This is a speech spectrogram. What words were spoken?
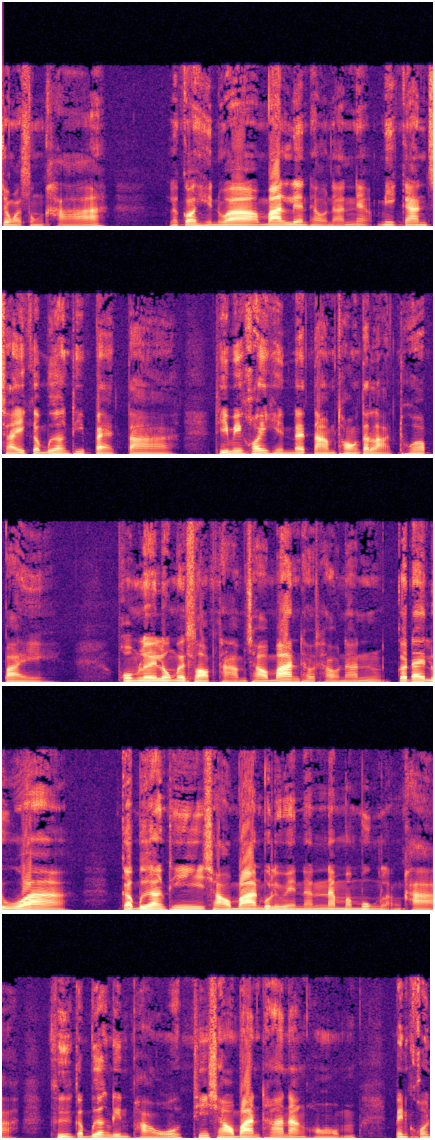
จังหวัดสงขลาแล้วก็เห็นว่าบ้านเรือนแถวนั้นเนี่ยมีการใช้กระเบื้องที่แปลกตา ที่ไม่ค่อยเห็นได้ตามท้องตลาดทั่วไป ผมเลยลงไปสอบถามชาวบ้านแถวๆนั้น ก็ได้รู้ว่า กระเบื้องที่ชาวบ้านบริเวณนั้นนำมามุงหลังคา คือกระเบื้องดินเผาที่ชาวบ้านท่านางหอม เป็นคน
